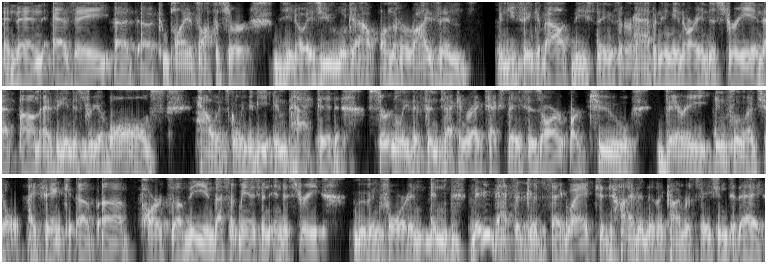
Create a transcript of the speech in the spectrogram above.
and then as a, a, a, compliance officer, you know, as you look out on the horizon, and you think about these things that are happening in our industry and that um, as the industry evolves how it's going to be impacted certainly the fintech and regtech spaces are are two very influential i think uh, uh, parts of the investment management industry moving forward. And and maybe that's a good segue to dive into the conversation today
